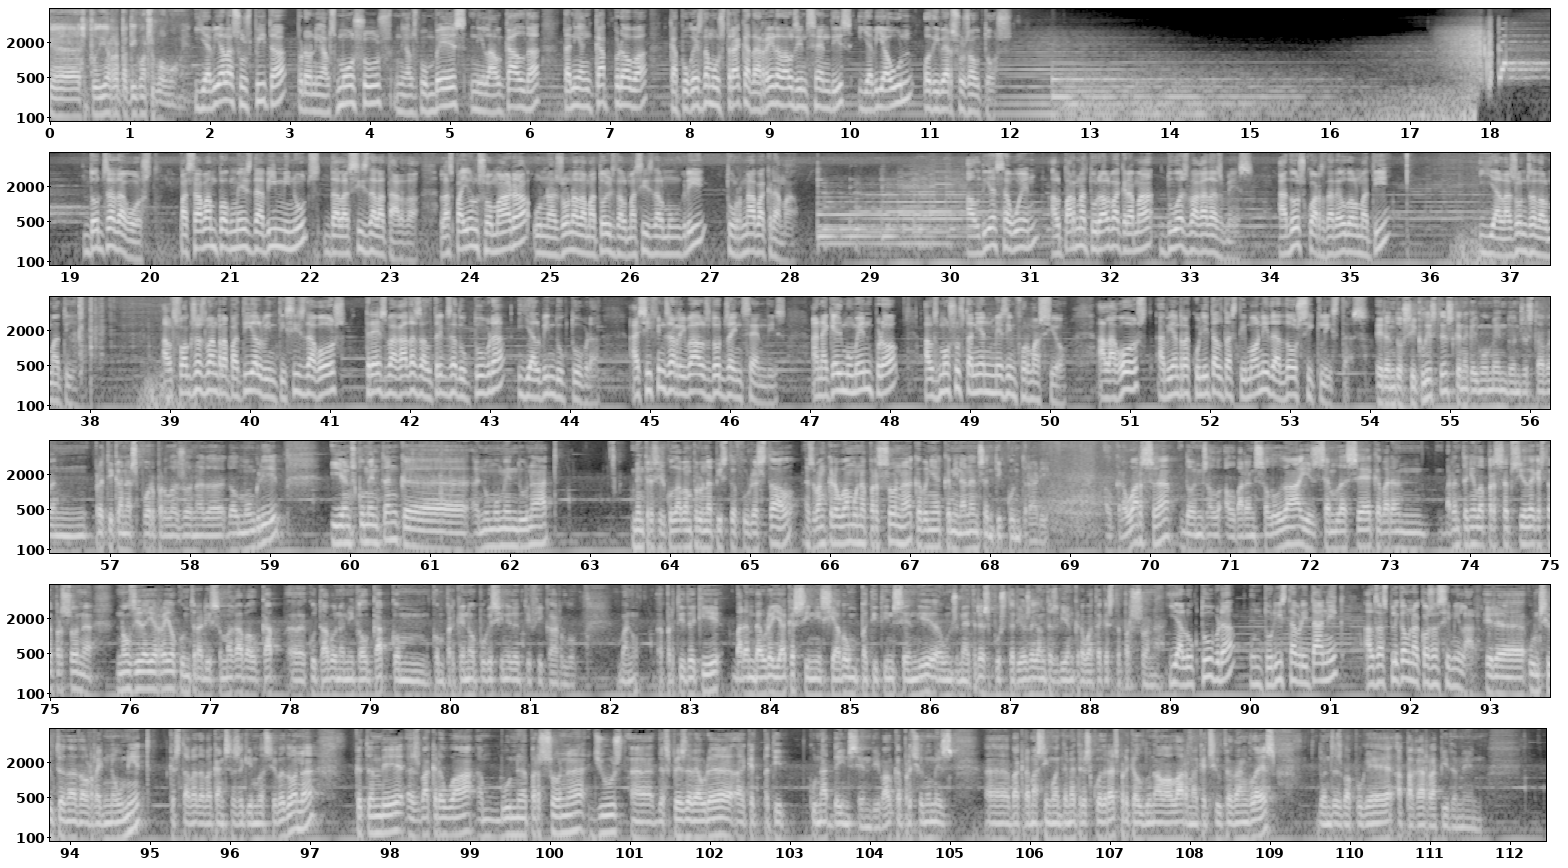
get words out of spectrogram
que es podia repetir qualsevol moment. Hi havia la sospita, però ni els Mossos, ni els bombers, ni l'alcalde tenien cap prova que pogués demostrar que darrere dels incendis hi havia un o diversos autors. ...12 d'agost. Passaven poc més de 20 minuts de les 6 de la tarda. L'espai on som ara, una zona de matolls del massís del Montgrí, tornava a cremar. El dia següent, el Parc Natural va cremar dues vegades més, a dos quarts de 10 del matí i a les 11 del matí. Els focs es van repetir el 26 d'agost, tres vegades el 13 d'octubre i el 20 d'octubre, així fins a arribar als 12 incendis. En aquell moment, però, els Mossos tenien més informació. A l'agost havien recollit el testimoni de dos ciclistes. Eren dos ciclistes que en aquell moment doncs, estaven practicant esport per la zona de, del Montgrí i ens comenten que en un moment donat mentre circulaven per una pista forestal, es van creuar amb una persona que venia caminant en sentit contrari al creuar-se, doncs el, el varen saludar i sembla ser que varen, varen tenir la percepció d'aquesta persona no els hi deia res, al contrari, s'amagava el cap, eh, acotava una mica el cap com, com perquè no poguessin identificar-lo. Bueno, a partir d'aquí varen veure ja que s'iniciava un petit incendi a uns metres posteriors allà on es havien creuat aquesta persona. I a l'octubre, un turista britànic els explica una cosa similar. Era un ciutadà del Regne Unit que estava de vacances aquí amb la seva dona que també es va creuar amb una persona just eh, després de veure aquest petit conat d'incendi, val? que per això només eh, va cremar 50 metres quadrats perquè al donar l'alarma a aquest ciutadà anglès doncs es va poder apagar ràpidament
